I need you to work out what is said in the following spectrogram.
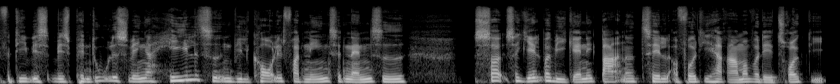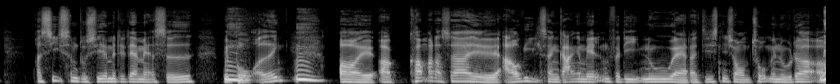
Fordi hvis, hvis pendulet svinger hele tiden vilkårligt fra den ene til den anden side, så, så hjælper vi igen ikke barnet til at få de her rammer, hvor det er trygt i. Præcis som du siger med det der med at sidde ved mm. bordet, ikke? Mm. Og, øh, og kommer der så øh, afvielser en gang imellem, fordi nu er der Disney Show om to minutter, og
